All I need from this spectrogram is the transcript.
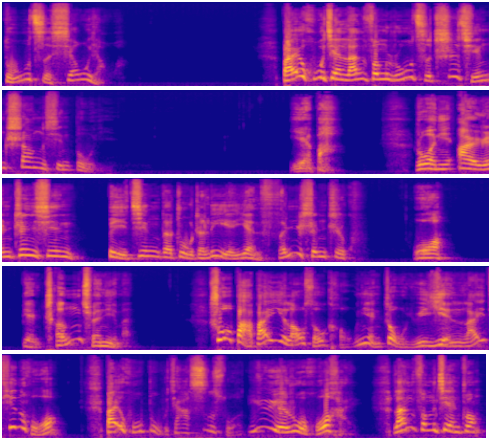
独自逍遥啊？白狐见蓝风如此痴情，伤心不已。也罢。若你二人真心，必经得住这烈焰焚身之苦，我便成全你们。说罢，白衣老叟口念咒语，引来天火。白狐不加思索，跃入火海。蓝风见状，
